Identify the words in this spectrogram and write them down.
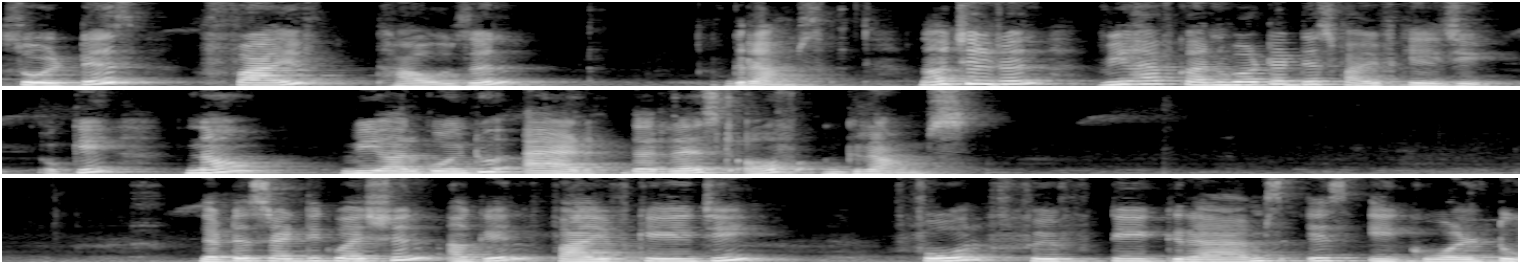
So it is 5000 grams. Now children we have converted this 5 kg okay? Now we are going to add the rest of grams let us write the question. Again 5 kg 450 grams is equal to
